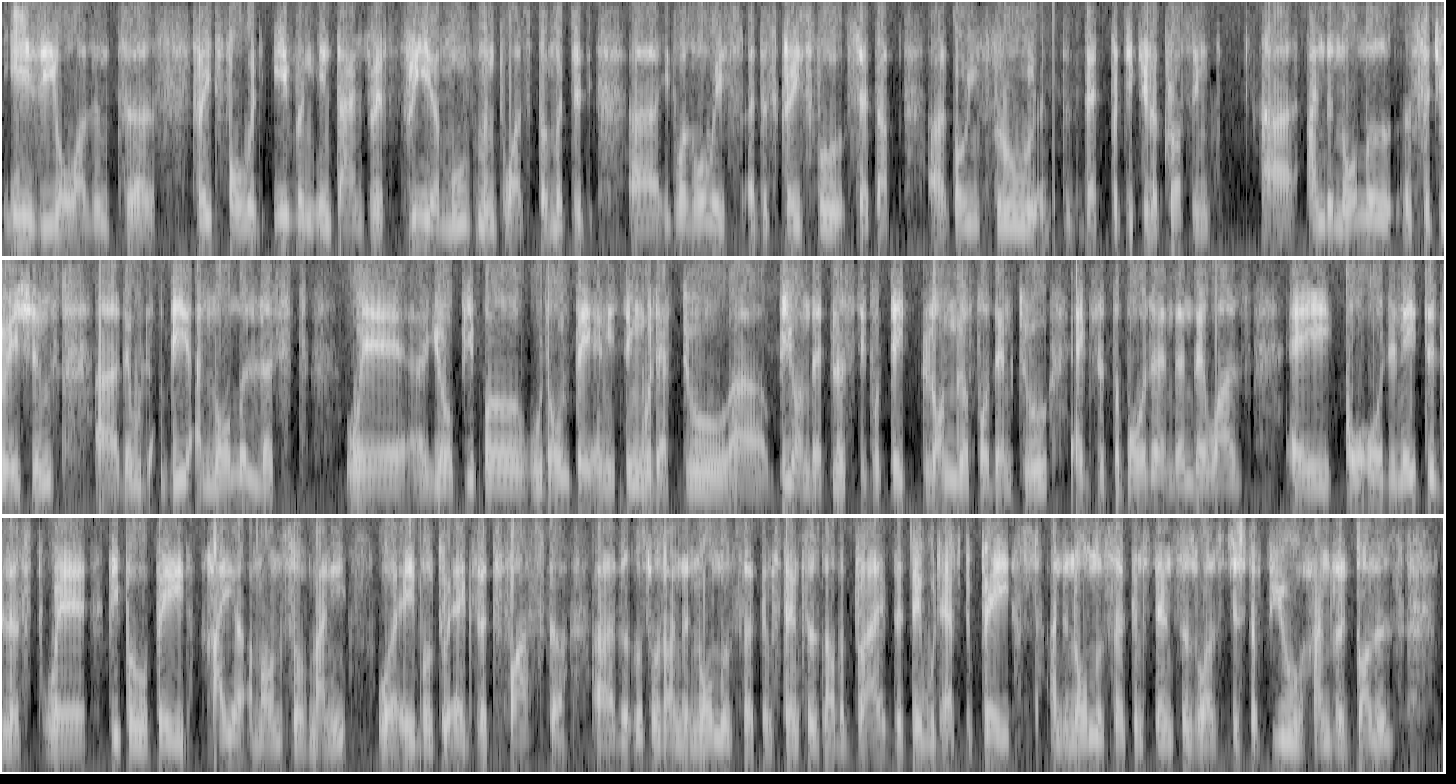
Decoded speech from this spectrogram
easy or wasn't uh, straightforward, even in times where freer movement was permitted. Uh, it was always a disgraceful setup uh, going through that particular crossing. Uh, under normal situations, uh, there would be a normal list where uh, you know people who don't pay anything would have to uh, be on that list. It would take longer for them to exit the border, and then there was a coordinated list where people who paid higher amounts of money were able to exit faster. Uh, this was under normal circumstances. Now, the bribe that they would have to pay under normal circumstances was just a few hundred dollars,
